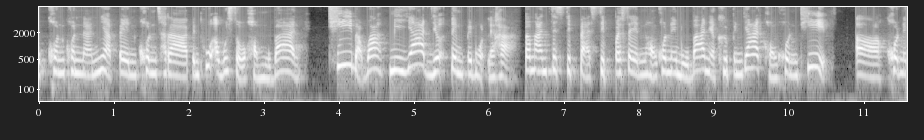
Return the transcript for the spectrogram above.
บุคคลคนนั้นเนี่ยเป็นคนชราเป็นผู้อาวุโสของหมู่บ้าน ที่แบบว่ามีญาติเยอะเต็มไปหมดเลยค่ะ ประมาณ 70-80%ของคนในหมู่บ้านเนี่ยคือเป็นญาติของคนที่เอ่อคนใน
